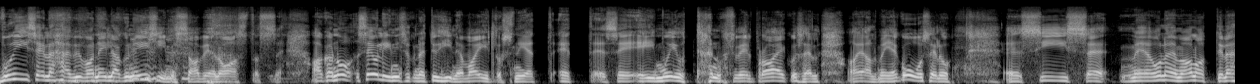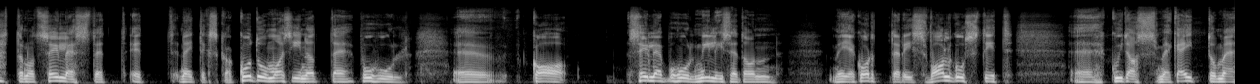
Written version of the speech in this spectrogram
või see läheb juba neljakümne esimesse abieluaastasse. aga no see oli niisugune tühine vaidlus, nii et, et see ei mõjutanud veel praegusel ajal meie kooselu. siis me oleme alati lähtunud sellest, et, et näiteks ka kodumasinate puhul, ka selle puhul, millised on meie korteris valgustid, kuidas me käitume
